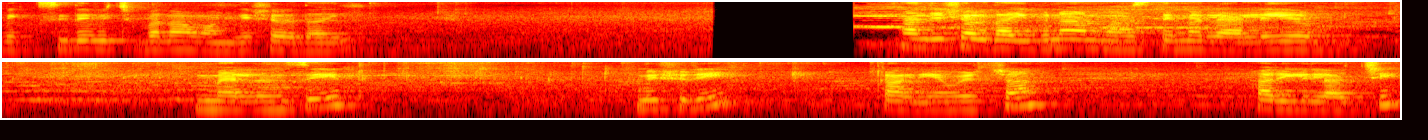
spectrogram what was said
ਮਿਕਸੀ ਦੇ ਵਿੱਚ ਬਣਾਵਾਂਗੇ ਸ਼ਰਦਾਈ। ਹਾਂਜੀ, ਸ਼ਰਦਾਈ ਬਣਾਉਣ ਵਾਸਤੇ ਮੈਂ ਲੈ ਲਈ ਹੈ ਮੈਲਨ ਸੀਡ ਮਿਸ਼ਰੀ, ਕਾਲੀਆਂ ਮਿਰਚਾਂ, ਹਰੀ ਇਲਾਚੀ,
